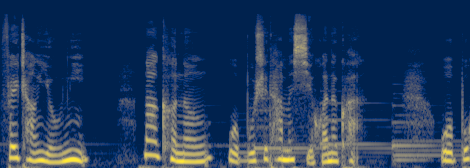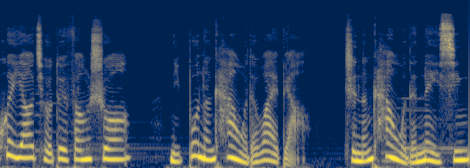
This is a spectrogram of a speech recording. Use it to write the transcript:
非常油腻，那可能我不是他们喜欢的款。我不会要求对方说你不能看我的外表，只能看我的内心。”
